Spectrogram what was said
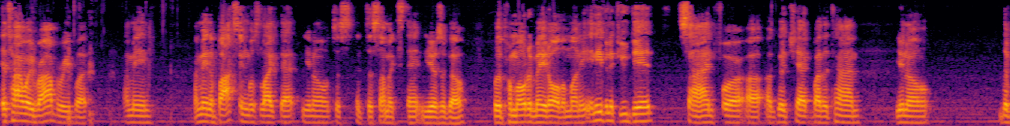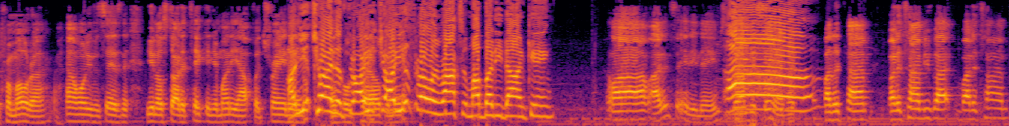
It's highway robbery, but I mean, I mean, the boxing was like that, you know, to to some extent years ago, where the promoter made all the money, and even if you did sign for a, a good check, by the time, you know, the promoter, I won't even say his name, you know, started taking your money out for training. Are you trying to throw? Are you, are you throwing rocks at my buddy Don King? Uh, I didn't say any names. Oh. by the time, by the time you got, by the time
